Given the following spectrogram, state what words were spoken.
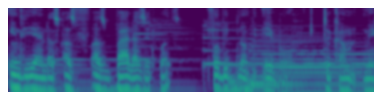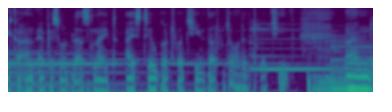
in the end as as, as bad as it was for me not be able to come make an episode last night. I still got to achieve that which i wanted to achieve. And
